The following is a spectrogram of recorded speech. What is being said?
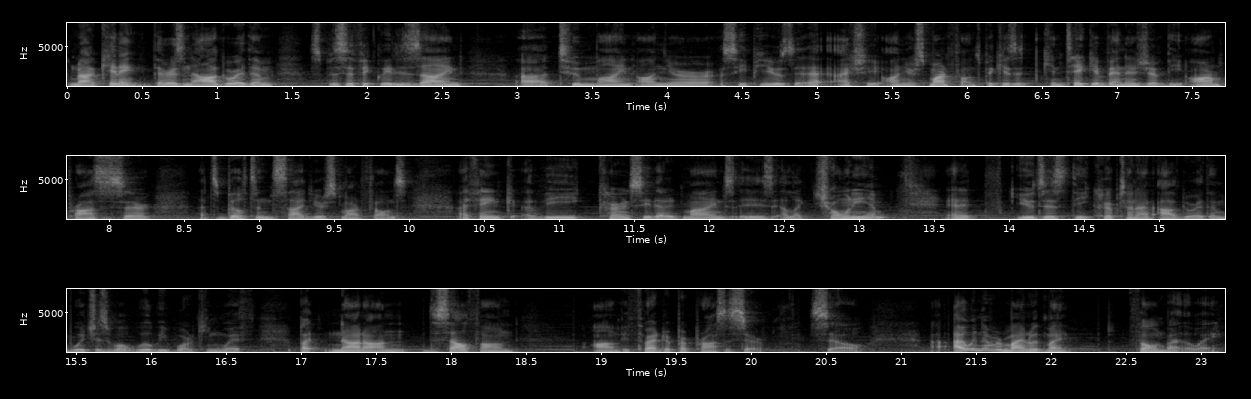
I'm not kidding. There is an algorithm specifically designed uh, to mine on your CPUs, uh, actually on your smartphones, because it can take advantage of the ARM processor that's built inside your smartphones. I think the currency that it mines is Electroneum, and it uses the CryptoNight algorithm, which is what we'll be working with, but not on the cell phone, on the Threadripper processor. So uh, I would never mine with my phone, by the way.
